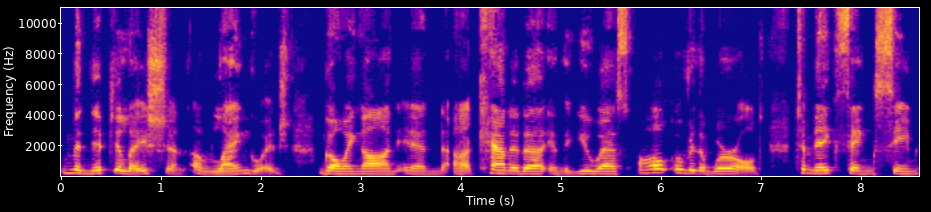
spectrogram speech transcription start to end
manipulation of language going on in uh, Canada, in the US, all over the world to make things seem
